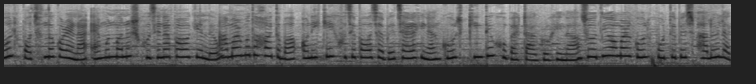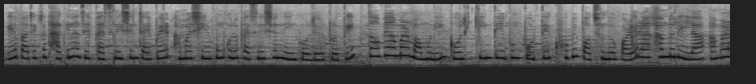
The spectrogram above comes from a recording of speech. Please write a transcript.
গোল্ড পছন্দ করে না, এমন মানুষ খুঁজে না পাওয়া গেলেও আমার মতো হয়তোবা অনেকেই খুঁজে পাওয়া যাবে যারা কিনা গোল্ড কিনতেও খুব একটা আগ্রহী না। যদিও আমার গোল্ড পড়তে বেশ ভালোই লাগে বাট একটা থাকে না যে ফ্যাসিনেশন টাইপের আমার সেরকম কোনো ফ্যাসিনেশন নেই গোল্ডের প্রতি। তবে আমার মামুনি গোল্ড কিনতে এবং পড়তে খুবই পছন্দ করে। আর আলহামদুলিল্লাহ, আমার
